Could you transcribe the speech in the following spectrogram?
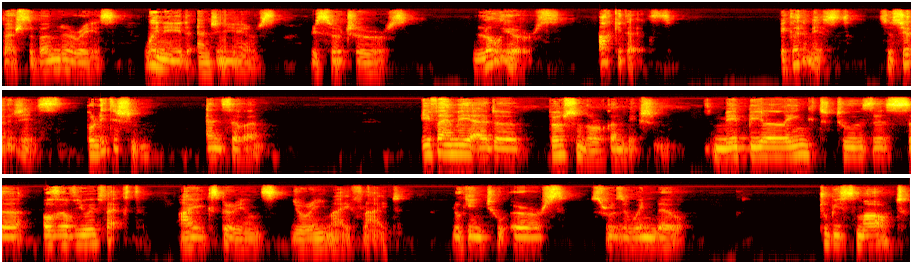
push the boundaries. We need engineers, researchers, lawyers, architects, economists, sociologists, politicians, and so on. If I may add a personal conviction, maybe linked to this uh, overview effect I experienced during my flight, looking to Earth through the window to be smart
